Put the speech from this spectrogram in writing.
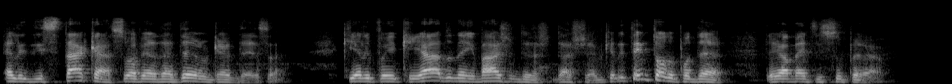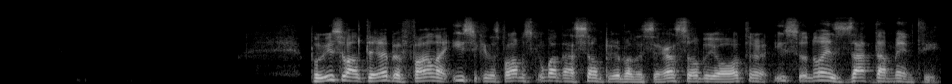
ele destaca a sua verdadeira grandeza, que ele foi criado na imagem de, da Hashem, que ele tem todo o poder de realmente superar. Por isso o Alterebe fala isso que nós falamos que uma nação prevalecerá sobre a outra, isso não é exatamente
